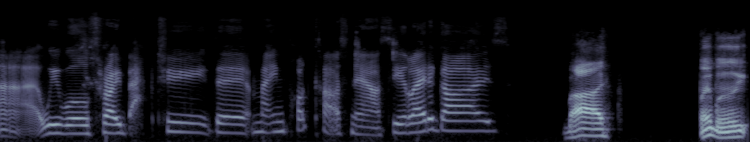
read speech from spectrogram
Uh, we will throw back to the main podcast now. See you later, guys. Bye. Bye bye.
